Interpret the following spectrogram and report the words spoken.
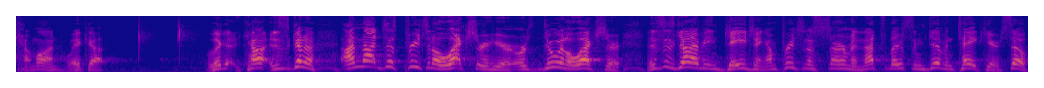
Come on, wake up. Look at this is gonna. I'm not just preaching a lecture here or doing a lecture. This is gonna be engaging. I'm preaching a sermon. That's there's some give and take here. So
